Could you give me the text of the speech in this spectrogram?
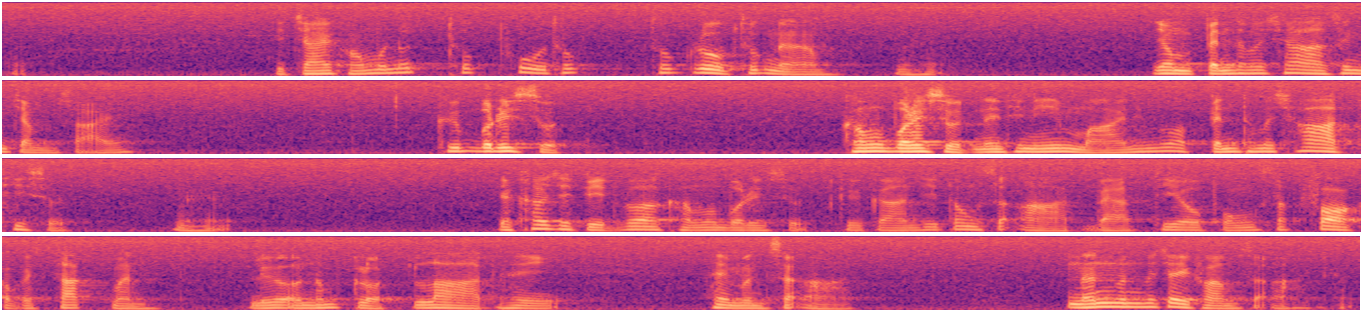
จิตใจของมนุษย์ทุกผู้ทุกทุกรูปทุกนามนะย่อมเป็นธรรมชาติซึ่งแจ่มใส คือบริสุทธิ์ คำว่าบริสุทธิ์ในที่นี้หมายถึงว่าเป็นธรรมชาติที่สุดนะฮะอย่าเข้าใจผิดว่าคำว่าบริสุทธิ์ คือการที่ต้องสะอาดแบบที่เอาผงซักฟอกกับไปซักมัน หรือเอาน้ำกรดลาดให้ให้มันสะอาด นั้นมันไม่ใช่ความสะอาดครับ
